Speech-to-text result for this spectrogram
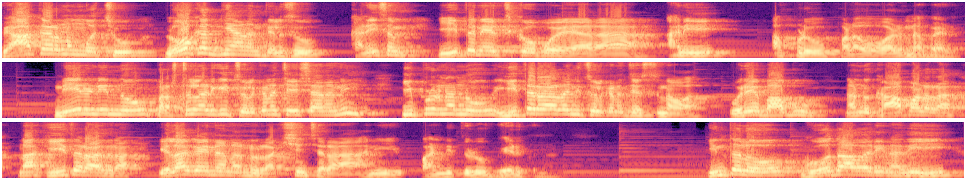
వ్యాకరణం వచ్చు లోకజ్ఞానం తెలుసు. కనీసం ఈత నేర్చుకోపోయారా అని అప్పుడు పడవవాడు నవ్వాడు. నేను నిన్ను ప్రశ్నలు అడిగి చులకన చేశానని ఇప్పుడు నన్ను ఈత రాదని చులకన చేస్తున్నావా? ఒరే బాబు నన్ను కాపాడరా నాకు ఈత రాదురా ఎలాగైనా నన్ను రక్షించరా అని పండితుడు వేడుకున్నాడు. ఇంతలో గోదావరి నది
